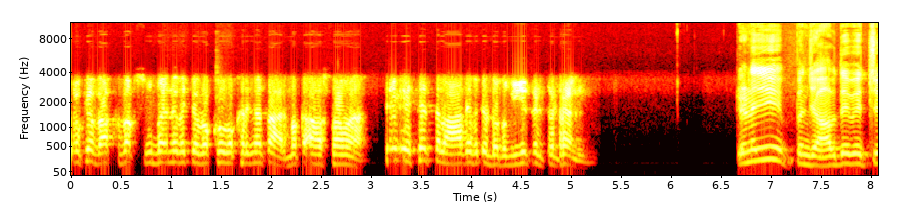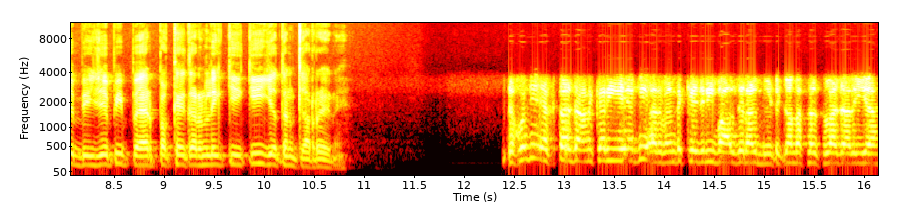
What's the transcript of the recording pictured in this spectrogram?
ਕਿਉਂਕਿ ਵੱਖ-ਵੱਖ ਸੂਬਿਆਂ ਦੇ ਵਿੱਚ ਵੱਖੋ ਵੱਖਰੀਆਂ ਧਾਰਮਿਕ ਆਸਥਾਵਾਂ ਤੇ ਇੱਥੇ ਤਲਾਅ ਦੇ ਵਿੱਚ ਡੁੱਬ ਗਈ ਹੈ ਟਰੈਕਟਰ ਟਰਾਲੀ ਟਿਣਾ ਜੀ ਪੰਜਾਬ ਦੇ ਵਿੱਚ ਬੀਜੇਪੀ ਪੈਰ ਪੱਕੇ ਕਰਨ ਲਈ ਕੀ ਕੀ ਯਤਨ ਕਰ ਰਹੇ ਨੇ? ਦੇਖੋ ਜੀ ਇੱਕ ਤਾਂ ਜਾਣਕਾਰੀ ਇਹ ਹੈ ਵੀ ਅਰਵਿੰਦ ਕੇਜਰੀਵਾਲ ਦੇ ਨਾਲ ਮੀਟਿੰਗਾਂ ਦਾ ਸਿਲਸਿਲਾ ਜਾਰੀ ਆ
